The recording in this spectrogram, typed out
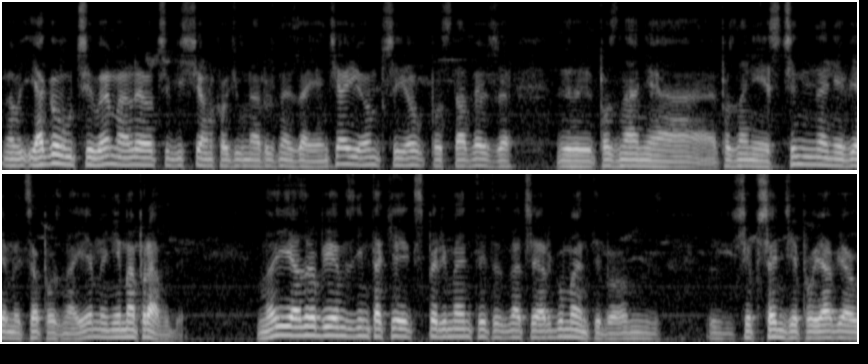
no ja go uczyłem, ale oczywiście on chodził na różne zajęcia i on przyjął postawę, że y, poznania, poznanie jest czynne, nie wiemy co poznajemy, nie ma prawdy. No i ja zrobiłem z nim takie eksperymenty, to znaczy argumenty, bo on się wszędzie pojawiał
